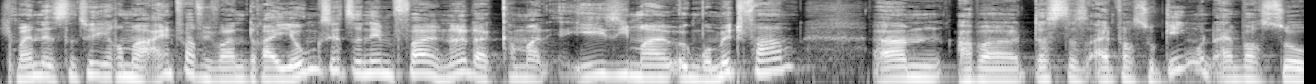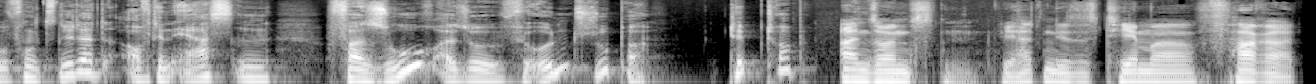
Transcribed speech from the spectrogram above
Ich meine, das ist natürlich auch immer einfach. Wir waren drei Jungs jetzt in dem Fall, ne? Da kann man easy mal irgendwo mitfahren. Ähm, aber dass das einfach so ging und einfach so funktioniert hat auf den ersten Versuch, also für uns super tipptopp. Ansonsten, wir hatten dieses Thema Fahrrad.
